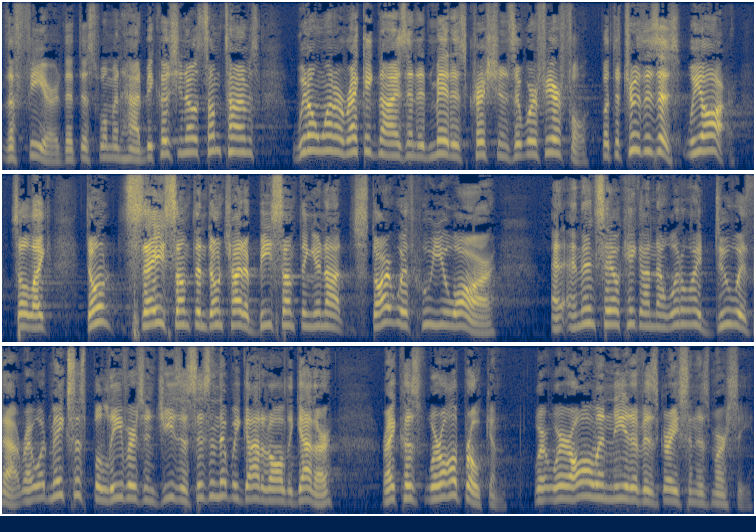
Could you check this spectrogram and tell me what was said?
the fear that this woman had. Because, you know, sometimes we don't want to recognize and admit as Christians that we're fearful. But the truth is this we are. So, like, don't say something, don't try to be something you're not. Start with who you are. And, and then say, okay, God, now what do I do with that, right? What makes us believers in Jesus isn't that we got it all together, right? Because we're all broken. We're, we're all in need of His grace and His mercy.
